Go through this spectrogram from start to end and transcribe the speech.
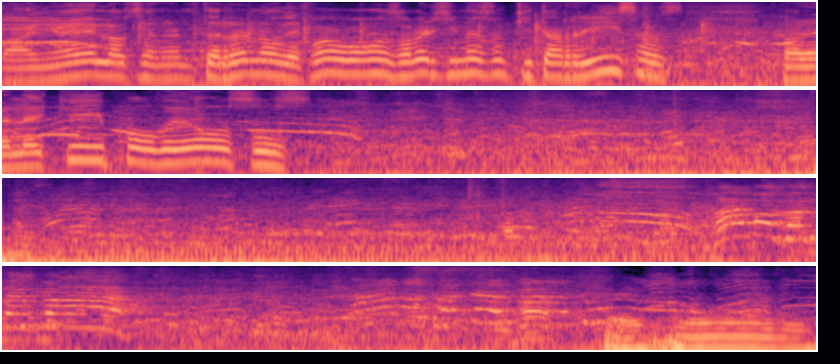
Pañuelos en el terreno de juego. Vamos a ver si no es un quitarrisas para el equipo de Osos. Es un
